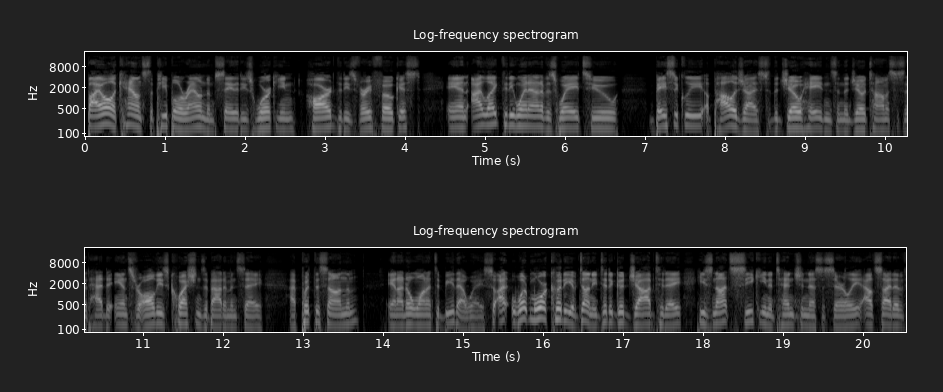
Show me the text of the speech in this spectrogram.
by all accounts, the people around him say that he's working hard, that he's very focused, and I like that he went out of his way to basically apologize to the Joe Hadens and the Joe Thomases that had to answer all these questions about him and say, I put this on them and I don't want it to be that way. So, I, what more could he have done? He did a good job today. He's not seeking attention necessarily outside of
